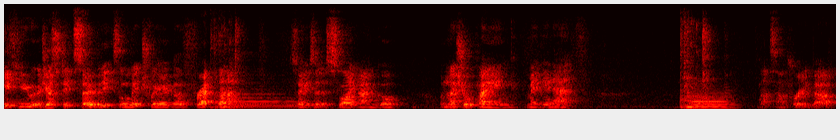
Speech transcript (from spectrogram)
If you adjust it so that it's literally over the fret there, so it's at a slight angle, unless you're playing maybe an F, that sounds really bad.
